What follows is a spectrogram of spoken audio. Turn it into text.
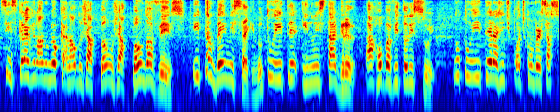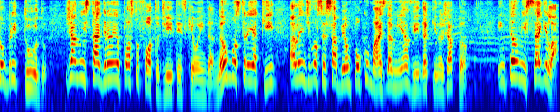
se inscreve lá no meu canal do Japão, Japão do Avesso. E também me segue no Twitter e no Instagram, arroba Vitorisui. No Twitter a gente pode conversar sobre tudo. Já no Instagram eu posto foto de itens que eu ainda não mostrei aqui, além de você saber um pouco mais da minha vida aqui no Japão. Então me segue lá,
